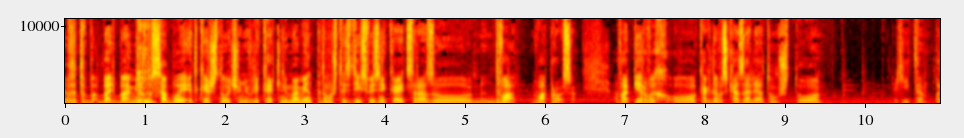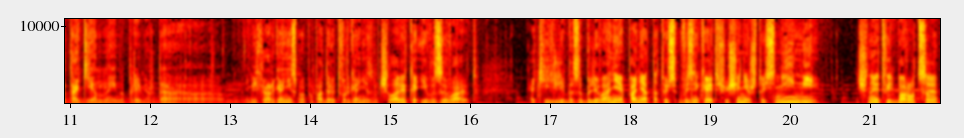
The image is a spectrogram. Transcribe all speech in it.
Но вот эта борьба между собой, это, конечно, очень увлекательный момент, потому что здесь возникает сразу два вопроса. Во-первых, когда вы сказали о том, что какие-то патогенные, например, да, а, микроорганизмы попадают в организм человека и вызывают какие-либо заболевания, понятно, то есть возникает ощущение, что с ними начинают ведь бороться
